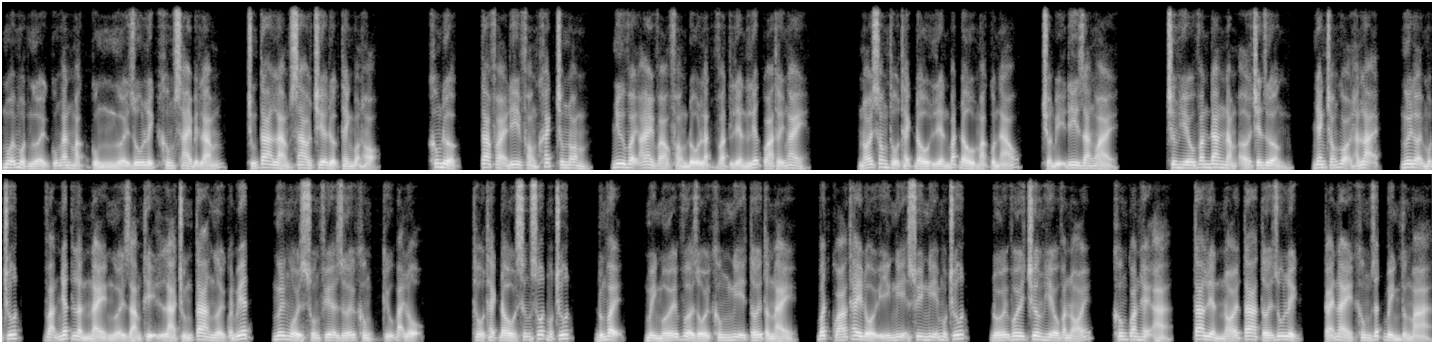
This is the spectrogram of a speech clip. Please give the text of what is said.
mỗi một người cũng ăn mặc cùng người du lịch không sai biệt lắm, chúng ta làm sao chia được thanh bọn họ? Không được, ta phải đi phòng khách trông nom, như vậy ai vào phòng đồ lặt vặt liền liếc qua thấy ngay. Nói xong thổ thạch đầu liền bắt đầu mặc quần áo, chuẩn bị đi ra ngoài. Trương hiếu văn đang nằm ở trên giường, nhanh chóng gọi hắn lại, ngươi đợi một chút, vạn nhất lần này người giám thị là chúng ta người quen biết, ngươi ngồi xuống phía dưới không cứu bại lộ. Thổ thạch đầu sững sốt một chút, đúng vậy, mình mới vừa rồi không nghĩ tới tầng này bất quá thay đổi ý nghĩ suy nghĩ một chút, đối với trương hiếu văn nói, không quan hệ à ta liền nói ta tới du lịch, cái này không rất bình thường mà.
